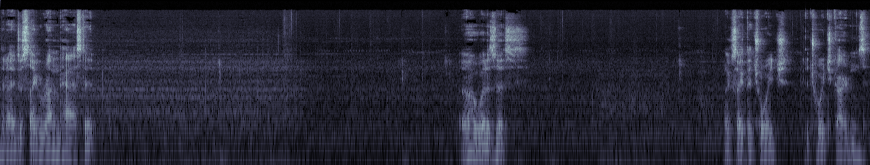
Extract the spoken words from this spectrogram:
Did I just like run past it? Oh, what is this? Looks like the Choich, the Choich Gardens.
